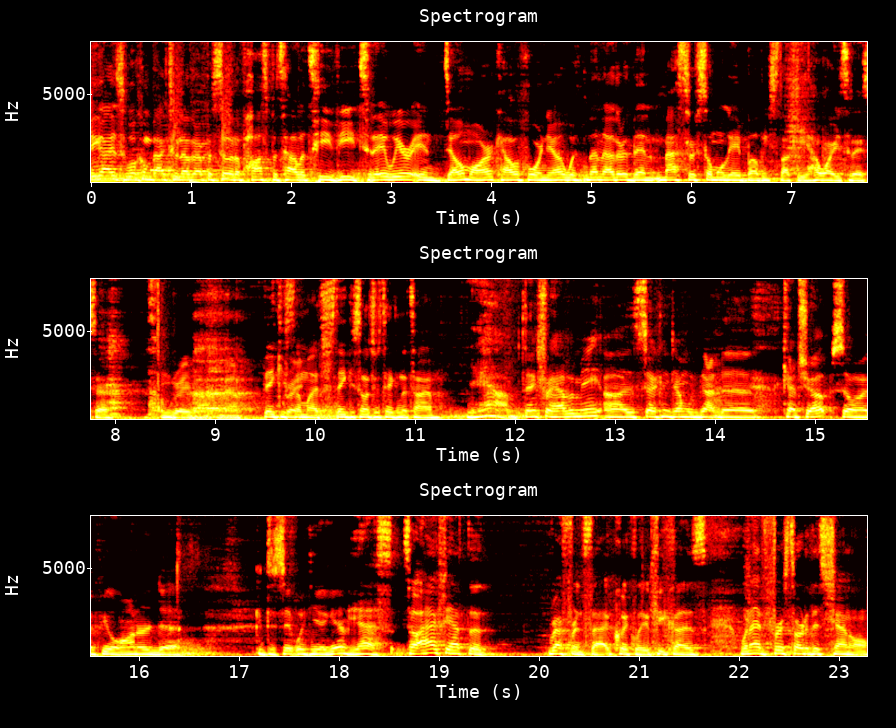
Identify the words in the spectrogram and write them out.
Hey guys, welcome back to another episode of Hospitality TV. Today we are in Del Mar, California with none other than Master Sommelier Bobby Stuckey. How are you today, sir? I'm great, man. Thank you so much. Thank you so much for taking the time. Yeah, thanks for having me. Uh, the second time we've gotten to catch up, so I feel honored to get to sit with you again. Yes. So I actually have to reference that quickly because when I first started this channel,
